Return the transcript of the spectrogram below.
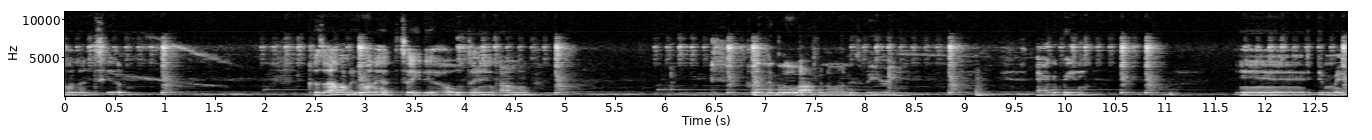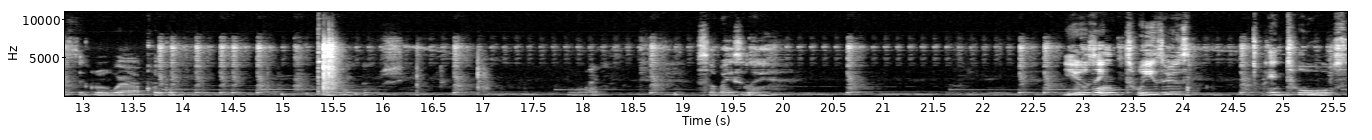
on the tip. Because I don't even want to have to take the whole thing off. Putting the glue off and on is very aggravating. Basically, using tweezers and tools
